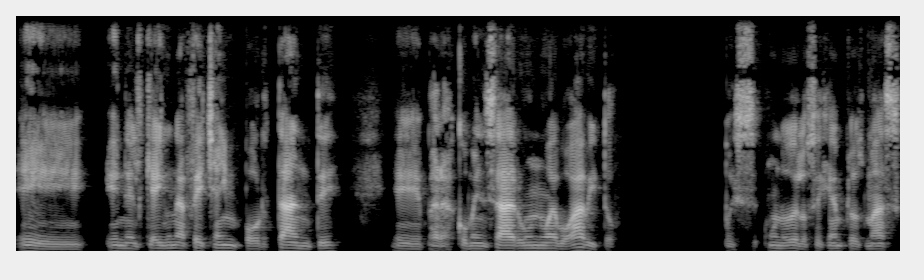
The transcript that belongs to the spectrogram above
eh, en el que hay una fecha importante eh, para comenzar un nuevo hábito pues uno de los ejemplos más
